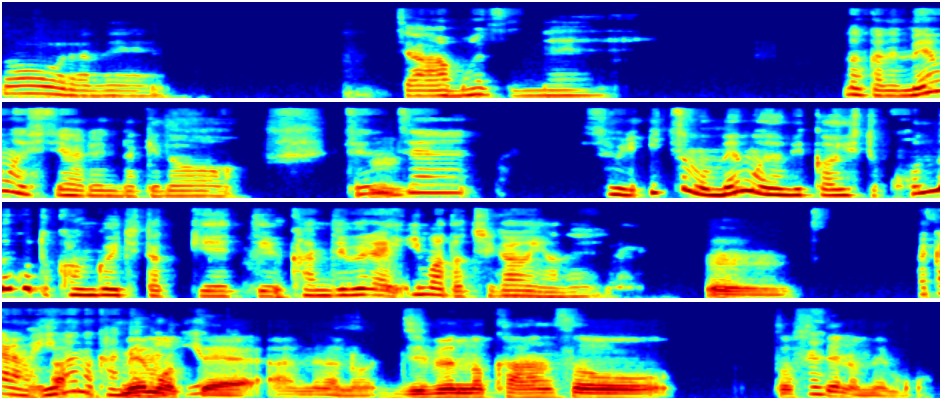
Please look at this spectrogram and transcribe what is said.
そうだね。じゃあ、まずね、なんかね、メモしてあるんだけど、うん、全然、いつもメモ読み返してこんなこと考えてたっけっていう感じぐらい今と違うんよね。うん。だからまあ今あ、の感メ覚で言う、モって、あれなの、自分の感想としうん、てのメモ？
